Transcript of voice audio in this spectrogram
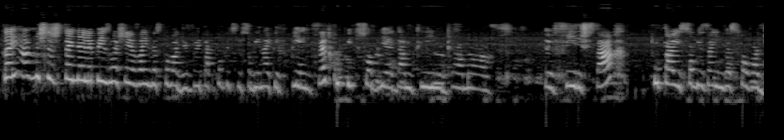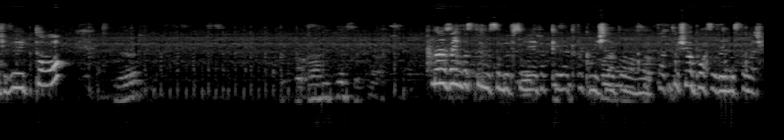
Tutaj, a myślę, że tutaj najlepiej jest właśnie zainwestować w, tak powiedzmy sobie, najpierw 500, kupić sobie dumplinga na y, Filstach. Tutaj sobie zainwestować w to. No, zainwestujmy sobie w sumie, tak, jak tak myślę, to tak to się opłaca zainwestować.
